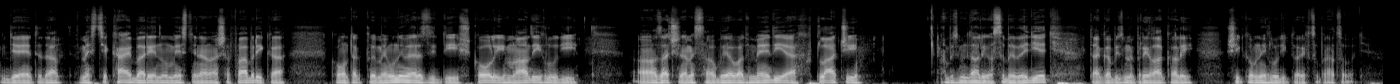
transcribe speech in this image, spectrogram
kde je teda v meste Kajbar je umiestnená naša fabrika, kontaktujeme univerzity, školy, mladých ľudí, a začíname sa objavovať v médiách, v tlači, aby sme dali o sebe vedieť, tak aby sme prilákali šikovných ľudí, ktorí chcú pracovať.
